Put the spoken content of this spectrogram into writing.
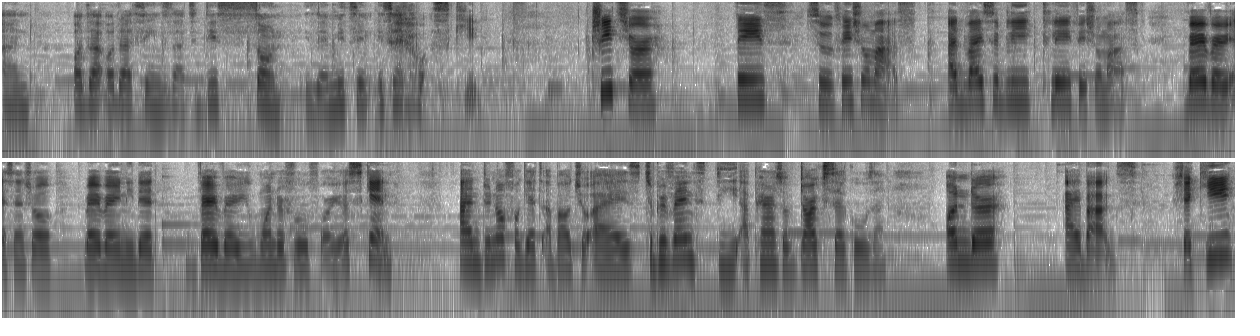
and other other things that this sun is emitting inside our skin. Treat your face to facial mask. Advisably, clay facial mask. Very, very essential, very, very needed, very, very wonderful for your skin. And do not forget about your eyes to prevent the appearance of dark circles and under eye bags. Sheki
